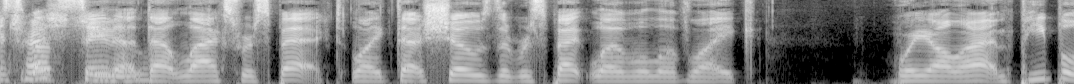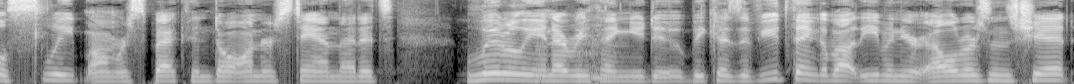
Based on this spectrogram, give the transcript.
just about to trust say you. that that lacks respect. Like that shows the respect level of like where y'all are at. And people sleep on respect and don't understand that it's literally in everything you do. Because if you think about even your elders and shit,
